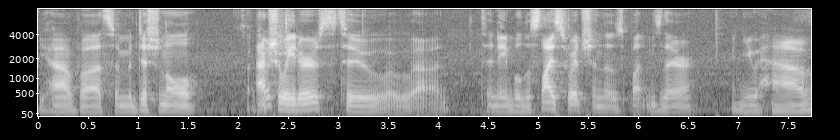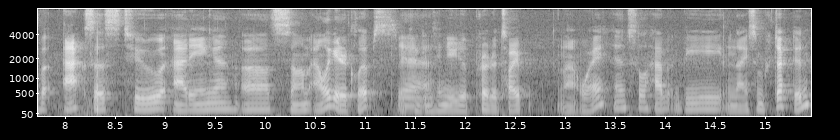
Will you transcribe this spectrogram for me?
You have uh, some additional Is that touch? actuators to, uh, to enable the slide switch and those buttons there. And you have access to adding uh, some alligator clips. You Yeah. can continue to prototype that way and still have it be nice and protected.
